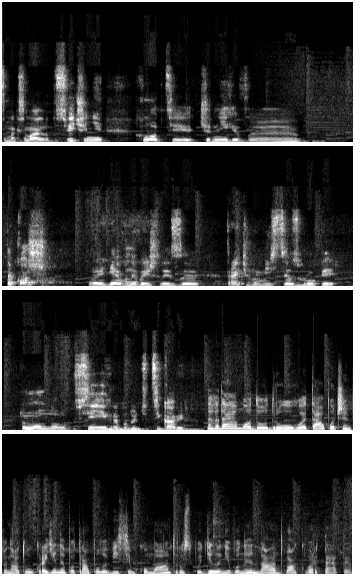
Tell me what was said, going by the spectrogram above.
це максимально досвідчені хлопці, Чернігів е, також е, є. Вони вийшли з третього місця з групи. Тому ну, всі ігри будуть цікаві. Нагадаємо, до другого етапу чемпіонату України потрапило вісім команд. Розподілені вони на два квартети.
